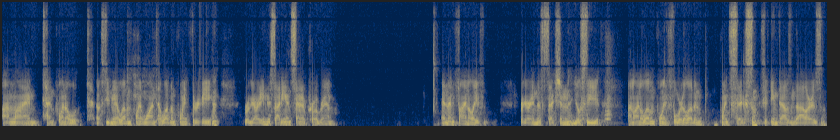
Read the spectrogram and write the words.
on line 10.0, excuse me, 11.1 to 11.3 regarding the siting incentive program. And then finally, regarding this section, you'll see on line 11.4 to 11.6, $15,000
